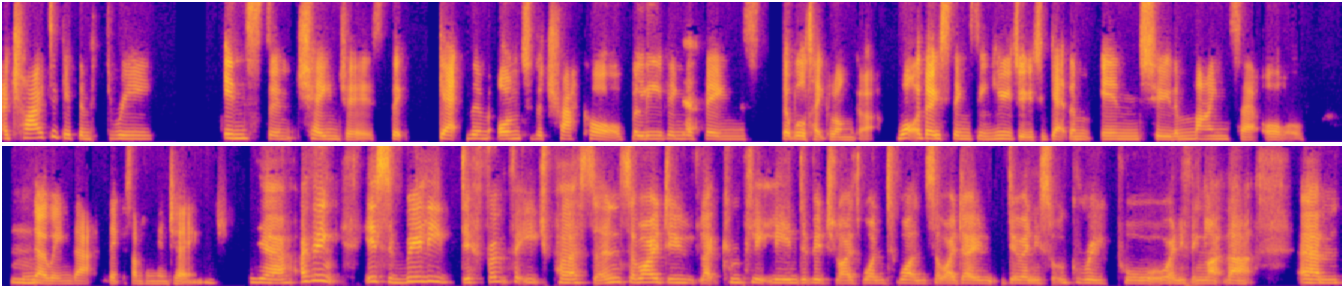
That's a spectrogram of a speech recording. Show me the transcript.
I try to give them three instant changes that get them onto the track of believing yeah. the things that will take longer. What are those things that you do to get them into the mindset of mm. knowing that something can change? Yeah, I think it's really different for each person. So I do like completely individualized one to one. So I don't do any sort of group or, or anything like that. Um,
